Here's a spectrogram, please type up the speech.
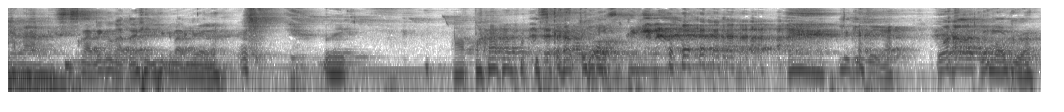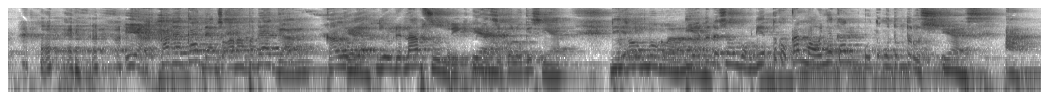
Dia nangis. Tapi gue gak tahu ini kenapa. Baik. Apa? Begitu ya. Walat lo mau gue. iya kadang-kadang seorang pedagang kalau dia, dia udah nafsu Drik dengan Iya. psikologisnya dia sombong lah. dia tuh udah sombong dia tuh kan maunya kan untung-untung terus Yes. ah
